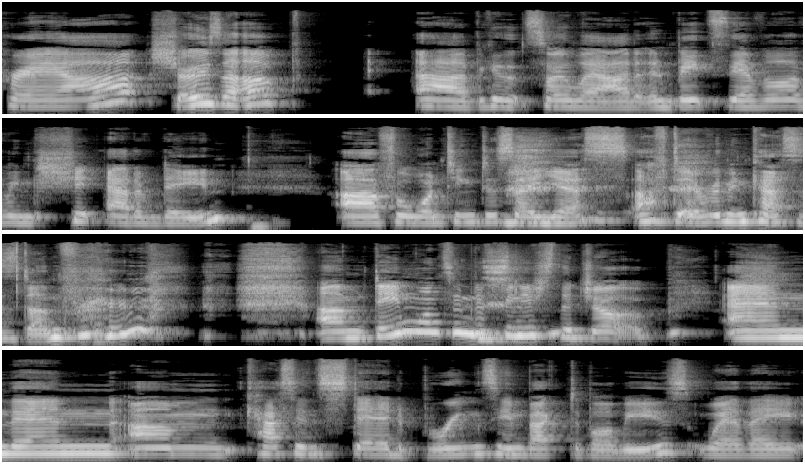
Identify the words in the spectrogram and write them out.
prayer, shows up uh, because it's so loud, and beats the ever loving shit out of Dean uh, for wanting to say yes after everything Cass has done for him. um, Dean wants him to finish the job, and then um, Cass instead brings him back to Bobby's, where they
